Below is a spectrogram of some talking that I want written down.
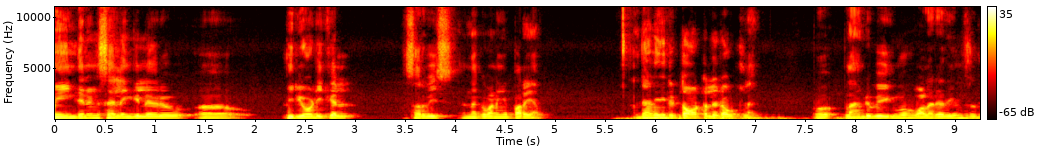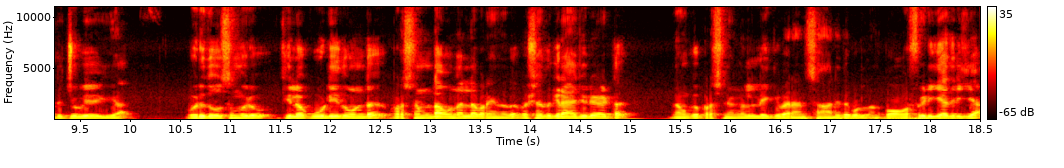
മെയിന്റനൻസ് അല്ലെങ്കിൽ ഒരു പീരിയോഡിക്കൽ സർവീസ് എന്നൊക്കെ വേണമെങ്കിൽ പറയാം. ഇതാണ് ഇതിന്റെ ടോട്ടൽ ഒരു ഔട്ട്ലൈൻ അപ്പോൾ പ്ലാന്റ് ഉപയോഗിക്കുമ്പോൾ വളരെയധികം ശ്രദ്ധിച്ച് ഉപയോഗിക്കുക. ഒരു ദിവസം ഒരു കിലോ കൂടിയതുകൊണ്ട് പ്രശ്നം ഉണ്ടാവും എന്നല്ല പറയുന്നത്. പക്ഷേ അത് ഗ്രാജുവലി ആയിട്ട് നമുക്ക് പ്രശ്നങ്ങളിലേക്ക് വരാൻ സാധ്യത കൂടുതലാണ്. അപ്പോൾ ഓവർ ഫീഡ് ചെയ്യാതിരിക്കുക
